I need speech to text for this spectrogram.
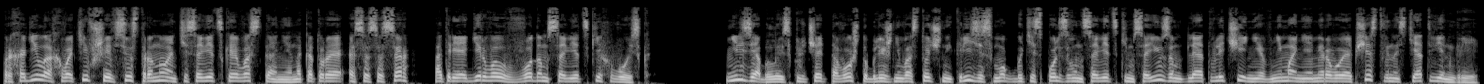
проходило охватившее всю страну антисоветское восстание, на которое СССР отреагировал вводом советских войск. Нельзя было исключать того, что ближневосточный кризис мог быть использован Советским Союзом для отвлечения внимания мировой общественности от Венгрии.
